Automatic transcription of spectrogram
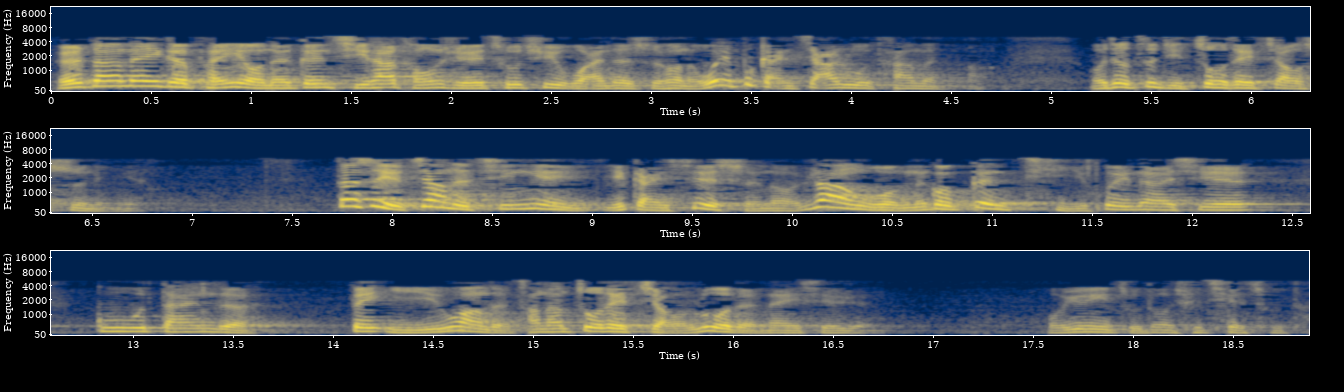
而当那个朋友呢跟其他同学出去玩的时候呢，我也不敢加入他们啊，我就自己坐在教室里面。但是有这样的经验，也感谢神哦，让我能够更体会那些孤单的。被遗忘的，常常坐在角落的那一些人，我愿意主动去接触他。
